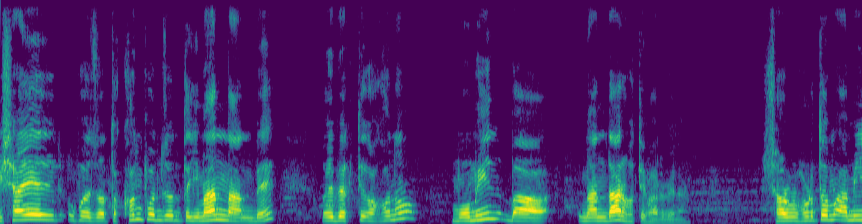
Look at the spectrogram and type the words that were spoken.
বিষয়ের উপর যতক্ষণ পর্যন্ত ইমান না আনবে, ওই ব্যক্তি কখনো মমিন বা ইমানদার হতে পারবে না। সর্বপ্রথম আমি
